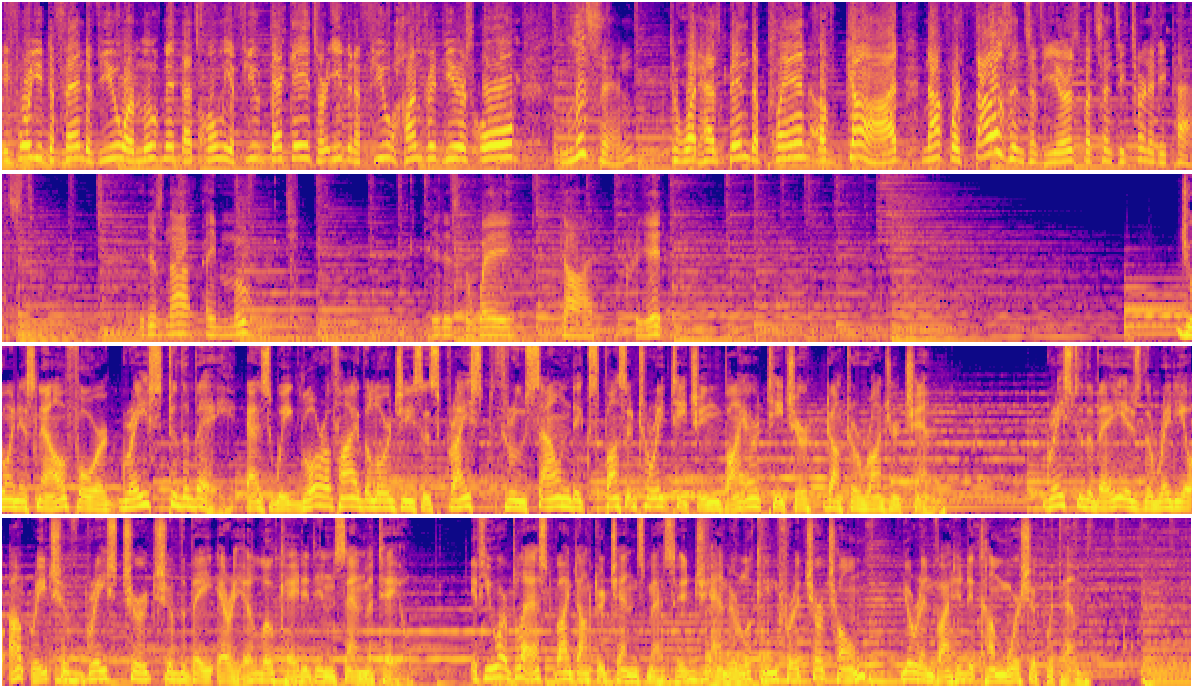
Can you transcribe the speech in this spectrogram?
Before you defend a view or movement that's only a few decades or even a few hundred years old, listen to what has been the plan of God, not for thousands of years, but since eternity past. It is not a movement, it is the way God created. Join us now for Grace to the Bay as we glorify the Lord Jesus Christ through sound expository teaching by our teacher, Dr. Roger Chen. Grace to the Bay is the radio outreach of Grace Church of the Bay Area located in San Mateo. If you are blessed by Dr. Chen's message and are looking for a church home, you're invited to come worship with them.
